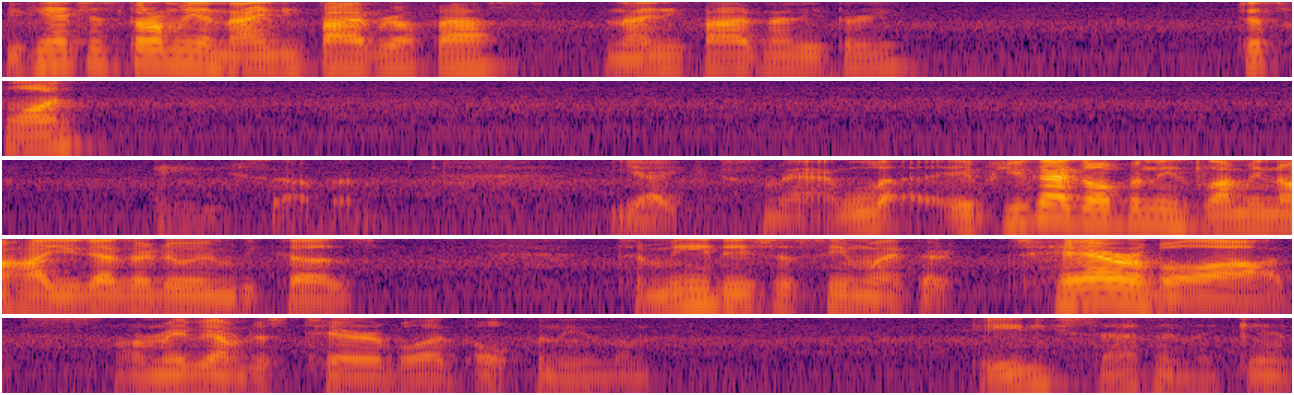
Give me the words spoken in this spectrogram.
You can't just throw me a 95 real fast? 95, 93? Just one. 87. Yikes, man. If you guys open these, let me know how you guys are doing because to me, these just seem like they're terrible odds. Or maybe I'm just terrible at opening them. 87 again.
